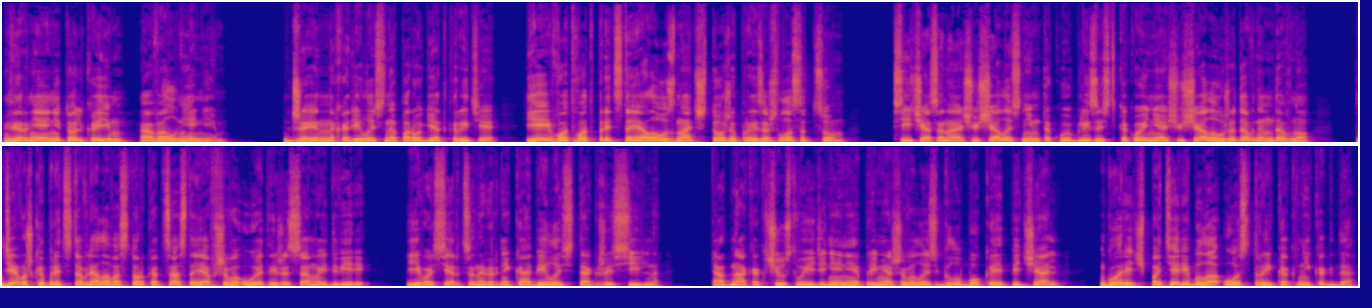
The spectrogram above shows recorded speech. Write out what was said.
вернее, не только им, а волнением. Джейн находилась на пороге открытия. Ей вот-вот предстояло узнать, что же произошло с отцом. Сейчас она ощущала с ним такую близость, какой не ощущала уже давным-давно. Девушка представляла восторг отца, стоявшего у этой же самой двери. Его сердце наверняка билось так же сильно. Однако к чувству единения примешивалась глубокая печаль. Горечь потери была острой, как никогда.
